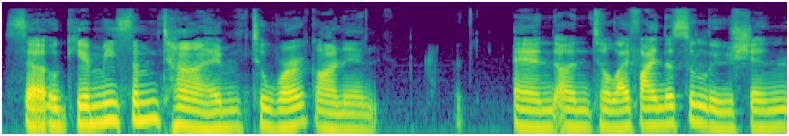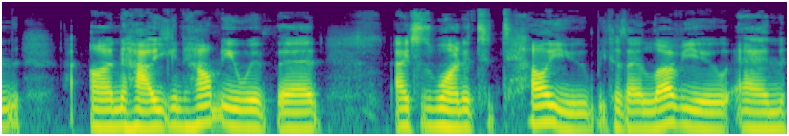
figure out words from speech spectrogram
So give me some time to work on it. And until I find the solution on how you can help me with it, I just wanted to tell you because I love you and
